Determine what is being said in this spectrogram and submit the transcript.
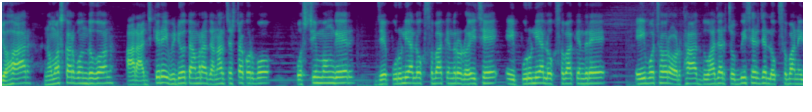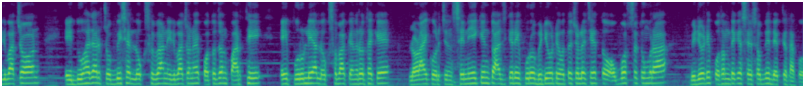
জোহার, নমস্কার বন্ধুগণ। আর আজকের এই ভিডিওতে আমরা জানার চেষ্টা করব পশ্চিমবঙ্গের যে পুরুলিয়া লোকসভা কেন্দ্র রয়েছে, এই পুরুলিয়া লোকসভা কেন্দ্রে এই বছর অর্থাৎ দু হাজার যে লোকসভা নির্বাচন, এই দু হাজার লোকসভা নির্বাচনে কতজন প্রার্থী এই পুরুলিয়া লোকসভা কেন্দ্র থেকে লড়াই করছেন, সে নিয়ে কিন্তু আজকের এই পুরো ভিডিওটি হতে চলেছে। তো অবশ্যই তোমরা ভিডিওটি প্রথম থেকে শেষ অবধি দেখতে থাকো।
